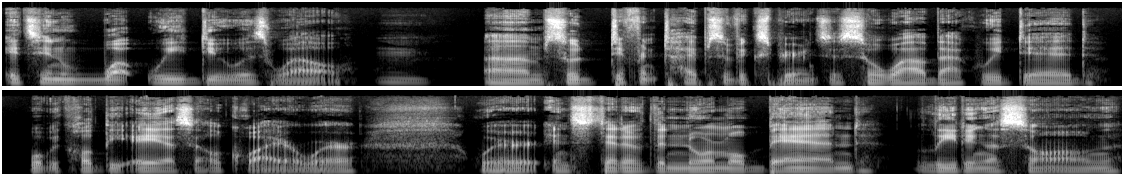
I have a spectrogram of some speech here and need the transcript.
it's in what we do as well. Mm. Um, so different types of experiences. So a while back we did what we called the ASL choir, where where instead of the normal band leading a song,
